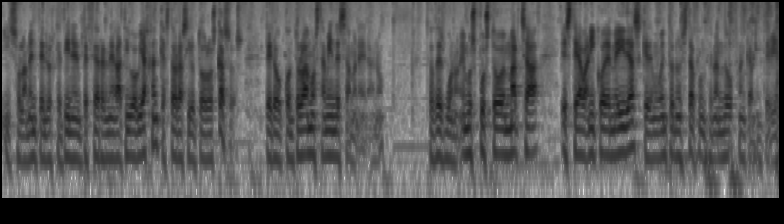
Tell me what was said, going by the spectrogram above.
y solamente los que tienen PCR negativo viajan, que hasta ahora ha sido todos los casos, pero controlamos también de esa manera. ¿no? Entonces, bueno, hemos puesto en marcha este abanico de medidas que de momento nos está funcionando francamente bien.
